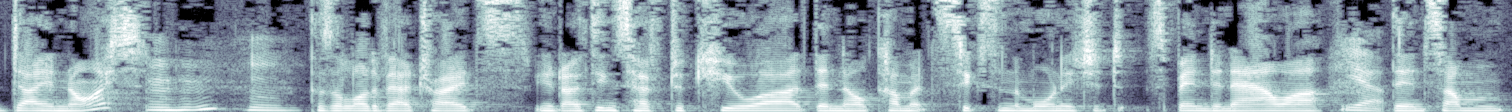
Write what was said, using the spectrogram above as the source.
day and night because a lot of our trades, you know, things have to cure. Then they'll come at six in the morning to t- spend an hour. Yeah. Then some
